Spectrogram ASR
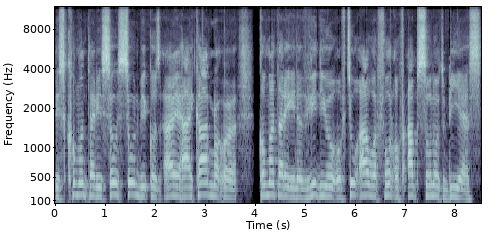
this commentary so soon because I I can't uh, commentary in a video of two hour full of absolute BS.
